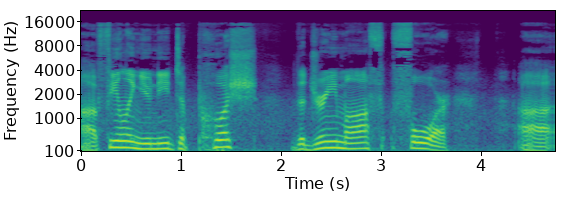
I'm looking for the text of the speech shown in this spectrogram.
uh, feeling you need to push the dream off for, uh,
